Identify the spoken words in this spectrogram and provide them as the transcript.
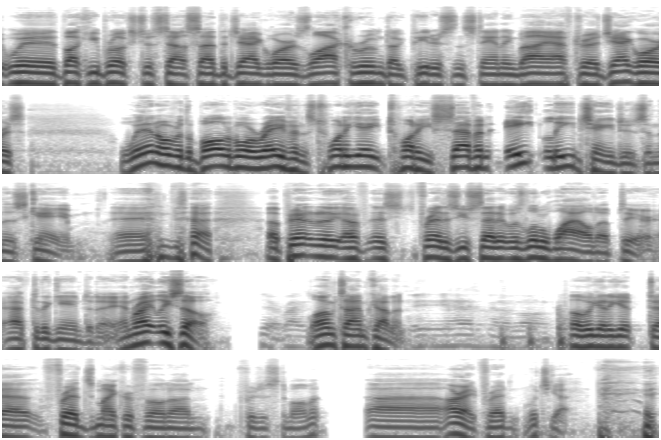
with Bucky Brooks just outside the Jaguars locker room. Doug Pederson standing by after a Jaguars win over the Baltimore Ravens 28 27. Eight lead changes in this game. And uh, apparently, uh, as Fred, as you said, it was a little wild up there after the game today, and rightly so. Long time coming. Oh, we got to get uh, Fred's microphone on for just a moment. Uh, all right, Fred, what you got?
